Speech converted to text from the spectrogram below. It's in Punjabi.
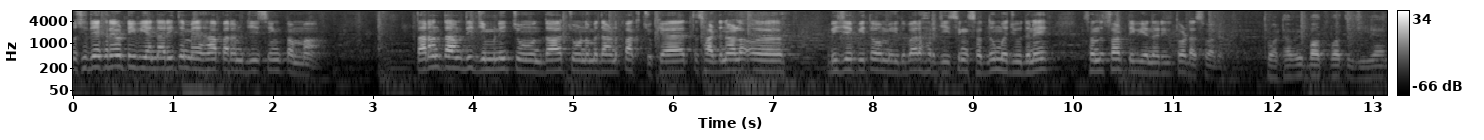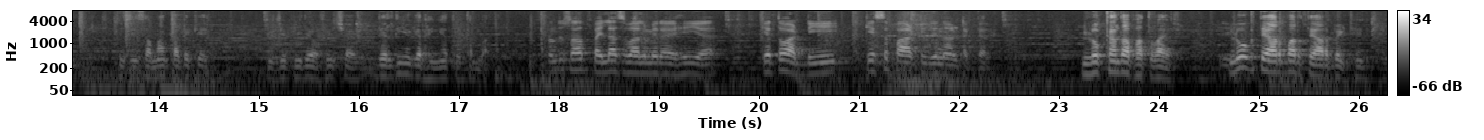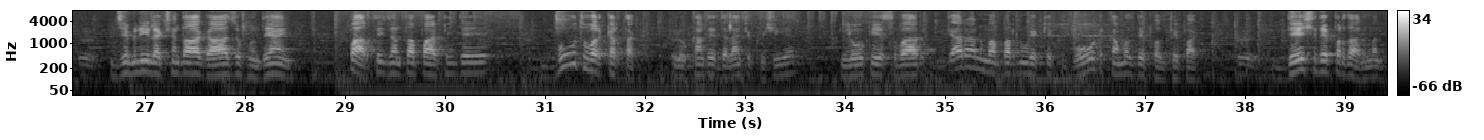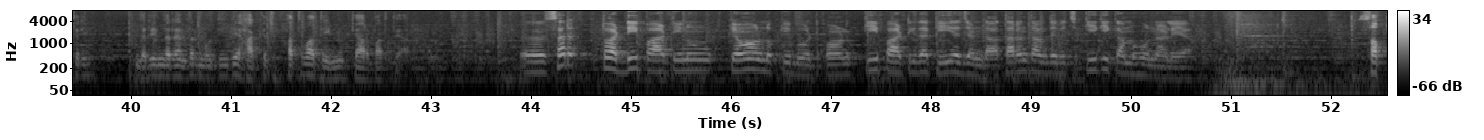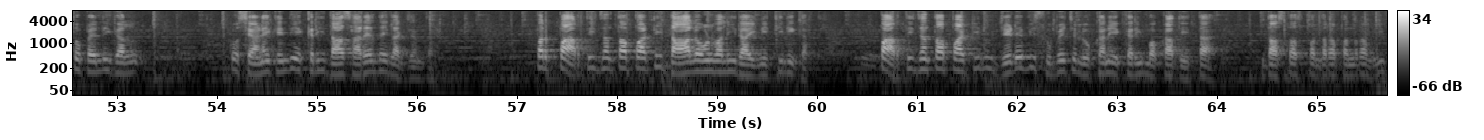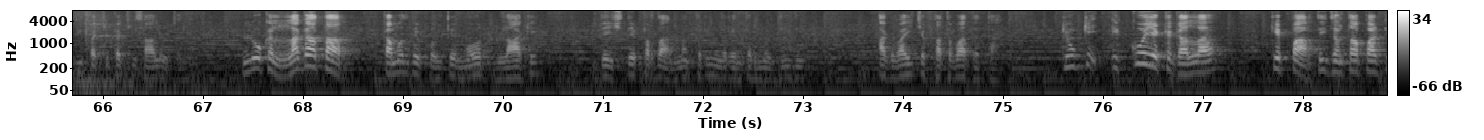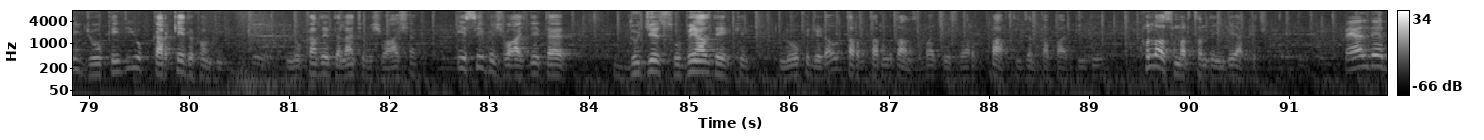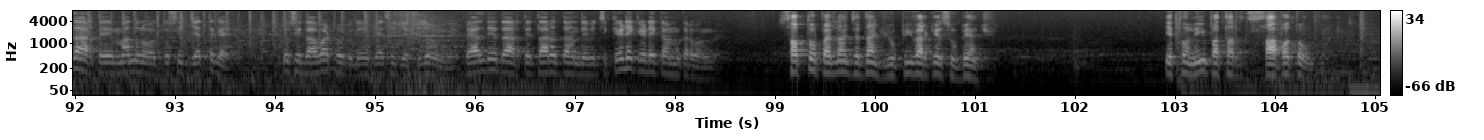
ਤੁਸੀਂ ਦੇਖ ਰਹੇ ਹੋ ਟੀਵੀ ਐਨਆਰਈ ਤੇ ਮੈਂ ਹਾਂ ਪਰਮਜੀਤ ਸਿੰਘ ਪੰਮਾ। ਤਰਨਤਾਰਨ ਦੀ ਜਿਮਨੀ ਚੋਣ ਦਾ ਚੋਣ ਮੈਦਾਨ ਭਖ ਚੁੱਕਿਆ ਹੈ ਤੇ ਸਾਡੇ ਨਾਲ ਬੀਜੇਪੀ ਤੋਂ ਉਮੀਦਵਾਰ ਹਰਜੀਤ ਸਿੰਘ ਸੰਧੂ ਮੌਜੂਦ ਨੇ। ਸੰਧੂ ਸਾਹਿਬ ਟੀਵੀ ਐਨਆਰਈ ਤੇ ਤੁਹਾਡਾ ਸਵਾਗਤ ਤੁਹਾਡਾ ਵੀ ਬਹੁਤ ਬਹੁਤ ਜੀ ਆਇਆਂ ਤੁਸੀਂ ਸਮਾਂ ਕੱਢ ਕੇ ਬੀਜੇਪੀ ਦੇ ਆਫਿਸ ਆਏ ਦਿਲ ਦੀਆਂ ਗਹਿਰਾਈਆਂ ਤੋਂ ਧੰਨਵਾਦ। ਸੰਧੂ ਸਾਹਿਬ ਪਹਿਲਾ ਸਵਾਲ ਮੇਰਾ ਇਹੀ ਹੈ ਕਿ ਤੁਹਾਡੀ ਕਿਸ ਪਾਰਟੀ ਦੇ ਨਾਲ ਟੱਕਰ ਹੈ? ਲੋਕਾਂ ਦਾ ਫਤਵਾ ਹੈ। ਲੋਕ ਤਿਆਰ ਬਰ ਤਿਆਰ ਬੈਠੇ ਨੇ। ਜਿਮਨੀ ਇਲੈਕਸ਼ਨ ਦਾ ਆਗਾਜ਼ ਹੁੰਦਿਆਂ ਹੀ ਭਾਰਤੀ ਜਨਤਾ ਪਾਰਟੀ ਦੇ ਬੂਥ ਵਰਕਰ ਤੱਕ ਲੋਕਾਂ ਦੇ ਦਿਲਾਂ 'ਚ ਖੁਸ਼ੀ ਹੈ। ਲੋਕ ਇਸ ਵਾਰ 11 ਨਵੰਬਰ ਨੂੰ ਇੱਕ ਇੱਕ ਵੋਟ ਕਮਲ ਦੇ ਫੁੱਲ ਤੇ ਪਾ ਕੇ ਦੇਸ਼ ਦੇ ਪ੍ਰਧਾਨ ਮੰਤਰੀ ਨਰਿੰਦਰ ਮੋਦੀ ਦੇ ਹੱਕ 'ਚ ਫਤਵਾ ਦੇਣ ਨੂੰ ਤਿਆਰ ਬਰ ਤਿਆਰ। ਸਰ ਤੁਹਾਡੀ ਪਾਰਟੀ ਨੂੰ ਕਿਉਂ ਲੋਕੀ ਵੋਟ ਪਾਉਣ? ਕੀ ਪਾਰਟੀ ਦਾ ਕੀ ਏਜੰਡਾ? ਤਰਨਤਾਰਨ ਦੇ ਵਿੱਚ ਕੀ ਕੀ ਕੰਮ ਹੋਣ ਵਾਲੇ ਆ? ਸਭ ਤੋਂ ਪਹਿਲੀ ਗੱਲ ਕੋ ਸਿਆਣੇ ਕਹਿੰਦੇ ਇੱਕ ਰੀ ਦਾ ਸਾਰਿਆਂ ਦਾ ਹੀ ਲੱਗ ਜਾਂਦਾ ਹੈ। ਪਰ ਭਾਰਤੀ ਜਨਤਾ ਪਾਰਟੀ ਦਾ ਲਾਉਣ ਵਾਲੀ ਰਾਜਨੀਤੀ ਨਹੀਂ ਕਰਦੀ। ਭਾਰਤੀ ਜਨਤਾ ਪਾਰਟੀ ਨੂੰ ਜਿਹੜੇ ਵੀ ਸੂਬੇ 'ਚ ਲੋਕਾਂ ਨੇ ਇੱਕ ਵਾਰੀ ਮੌਕਾ ਦਿੱਤਾ 10 10 15 15 20 20 25 25 ਸਾਲ ਹੋ ਚੱਲੇ। ਲੋਕ ਲਗਾਤਾਰ ਕਮਲ ਦੇ ਫੁੱਲ ਤੇ ਮੋਹਰ ਲਾ ਕੇ ਦੇਸ਼ ਦੇ ਪ੍ਰਧਾਨ ਮੰਤਰੀ ਨਰਿੰਦਰ ਮੋਦੀ ਦੀ ਅਗਵਾਈ 'ਚ ਫਤਵਾ ਦਿੱਤਾ। ਕਿਉਂਕਿ ਇੱਕੋ ਹੀ ਇੱਕ ਗੱਲ ਆ ਕਿ ਭਾਰਤੀ ਜਨਤਾ ਪਾਰਟੀ ਜੋ ਕਹਿੰਦੀ ਉਹ ਕਰਕੇ ਦਿਖਾਉਂਦੀ। ਲੋਕਾਂ ਦੇ ਦਿਲਾਂ 'ਚ ਵਿਸ਼ਵਾਸ ਹੈ ਇਸੇ ਵਿਸ਼ਵਾਸ ਦੇ ਤਹਿਤ ਦੂਜੇ ਸੂਬਿਆਂ ਵੱਲ ਦੇਖ ਕੇ ਲੋਕ ਜਿਹੜਾ ਉਹ ਤਰਨਤਾਰਨ ਵਿਧਾਨ ਸਭਾ 'ਚ ਇਸ ਵਾਰ ਭਾਰਤੀ ਜਨਤਾ ਪਾਰਟੀ ਦੇ ਖੁੱਲਾ ਸਮਰਥਨ ਦੇਣ ਦੇ ਹੱਕ 'ਚ। ਪਹਿਲ ਦੇ ਆਧਾਰ ਤੇ ਮੰਨ ਲਓ ਤੁਸੀਂ ਜਿੱਤ ਗਏ ਤੁਸੀਂ ਦਾਅਵਾ ਠੋਕਦੇ ਹੋ ਕਿ ਅਸੀਂ ਜਿੱਤ ਜਾਵਾਂਗੇ। ਪਹਿਲ ਦੇ ਆਧਾਰ ਤੇ ਤਰਨਤਾਰਨ ਦੇ ਵਿੱਚ ਕਿਹੜੇ ਕਿਹੜੇ ਕੰਮ ਕਰਵਾਉਂਗੇ? ਸਭ ਤੋਂ ਪਹਿਲਾਂ ਜਿੱਦਾਂ ਯੂਪੀ ਵਰਗੇ ਸੂਬਿਆਂ 'ਚ ਇਥੋਂ ਨਹੀਂ ਪੱਥਰ ਸਾਬਤ ਹੋਊਗਾ।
